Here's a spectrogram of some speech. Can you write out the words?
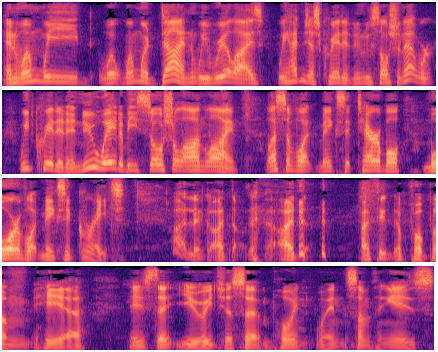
And when we when we're done, we realize we hadn't just created a new social network; we'd created a new way to be social online. Less of what makes it terrible, more of what makes it great. I, look, I, I, I think the problem here is that you reach a certain point when something is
